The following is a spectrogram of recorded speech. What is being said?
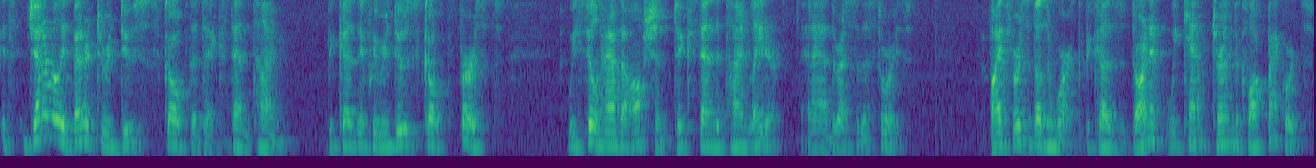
It's generally better to reduce scope than to extend time, because if we reduce scope first, we still have the option to extend the time later and add the rest of the stories. Vice versa doesn't work because darn it, we can't turn the clock backwards.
